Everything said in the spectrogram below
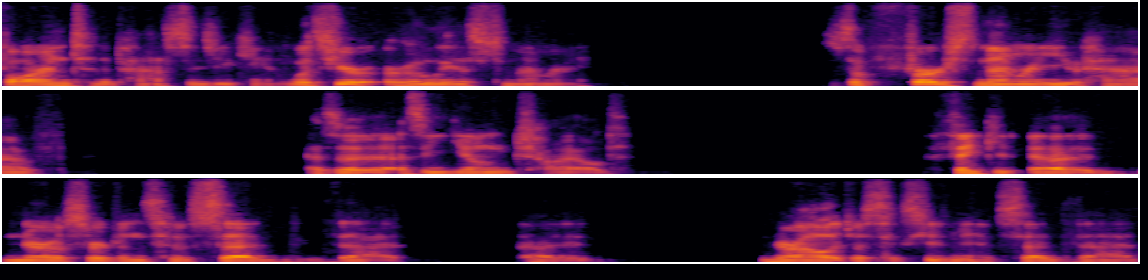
far into the past as you can. What's your earliest memory? It's the first memory you have as a as a young child. I think uh, neurosurgeons have said that uh, neurologists, excuse me, have said that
